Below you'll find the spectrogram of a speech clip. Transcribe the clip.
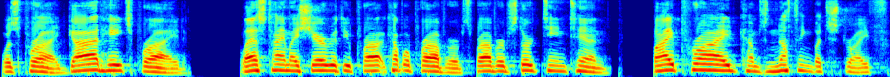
Was pride. God hates pride. Last time I shared with you a couple of proverbs. Proverbs 13:10. By pride comes nothing but strife.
